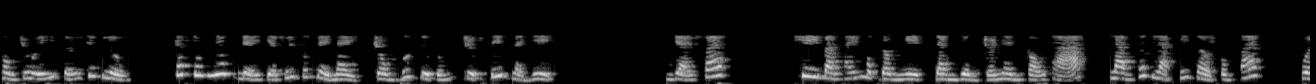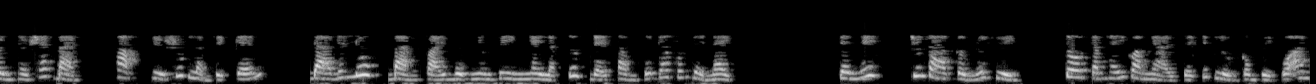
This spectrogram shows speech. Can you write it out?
không chú ý tới chất lượng. Cách tốt nhất để giải quyết vấn đề này trong bước tư vấn trực tiếp là gì? Giải pháp Khi bạn thấy một đồng nghiệp đang dần trở nên cẩu thả, làm thất lạc giấy tờ công tác, quên theo sát bạn, hoặc hiệu suất làm việc kém, đã đến lúc bạn phải buộc nhân viên ngay lập tức để tâm tới các vấn đề này Dennis, chúng ta cần nói chuyện. Tôi cảm thấy quan ngại về chất lượng công việc của anh.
